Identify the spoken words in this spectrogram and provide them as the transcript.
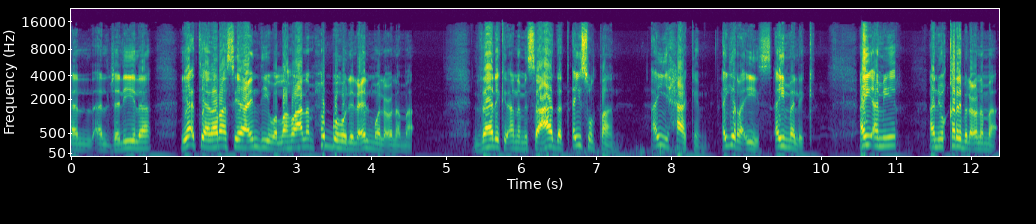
الجليلة يأتي على رأسها عندي والله أعلم حبه للعلم والعلماء. ذلك أن من سعادة أي سلطان أي حاكم أي رئيس أي ملك أي أمير أن يقرب العلماء.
